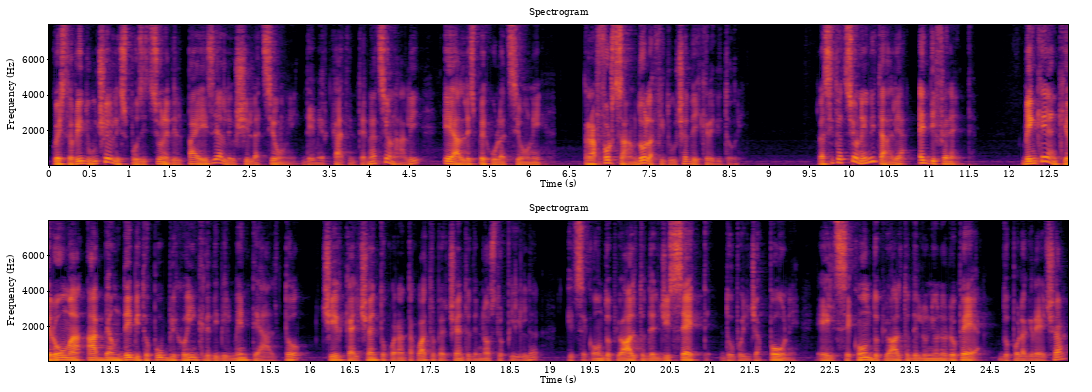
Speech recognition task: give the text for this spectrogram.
Questo riduce l'esposizione del paese alle oscillazioni dei mercati internazionali e alle speculazioni, rafforzando la fiducia dei creditori. La situazione in Italia è differente. Benché anche Roma abbia un debito pubblico incredibilmente alto, circa il 144% del nostro PIL, il secondo più alto del G7 dopo il Giappone e il secondo più alto dell'Unione Europea dopo la Grecia,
